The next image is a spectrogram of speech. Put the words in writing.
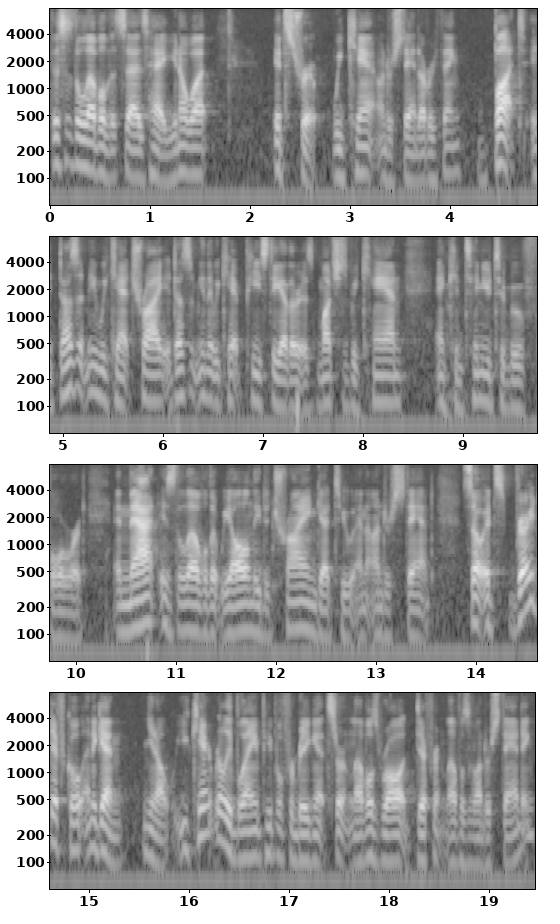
This is the level that says, hey, you know what? It's true. We can't understand everything, but it doesn't mean we can't try. It doesn't mean that we can't piece together as much as we can and continue to move forward. And that is the level that we all need to try and get to and understand. So it's very difficult. And again, you know, you can't really blame people for being at certain levels. We're all at different levels of understanding.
